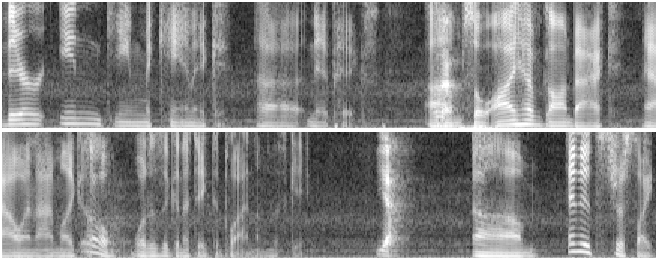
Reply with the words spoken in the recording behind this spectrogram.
they're in game mechanic uh nitpicks. Um Okay. so I have gone back now and I'm like, "Oh, what is it going to take to platinum this game?" Yeah. Um and it's just like,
